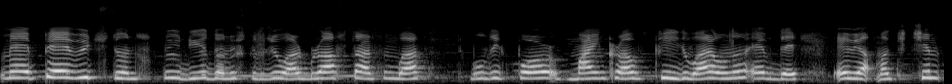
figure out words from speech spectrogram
MP3 dönüştü diye dönüştürücü var. Brawl Stars'ım var. Building Minecraft Feed var. Onu evde ev yapmak için.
